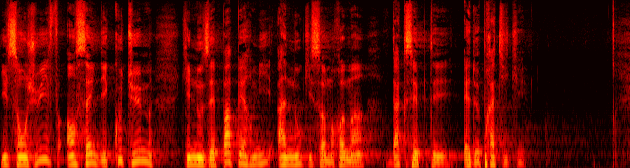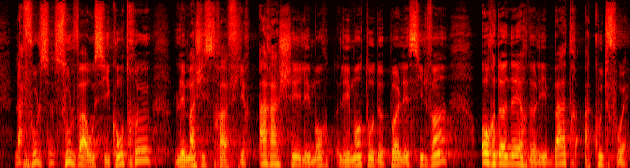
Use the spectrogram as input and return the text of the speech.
Ils sont juifs, enseignent des coutumes qu'il ne nous est pas permis, à nous qui sommes romains, d'accepter et de pratiquer. La foule se souleva aussi contre eux, les magistrats firent arracher les manteaux de Paul et Sylvain, ordonnèrent de les battre à coups de fouet.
